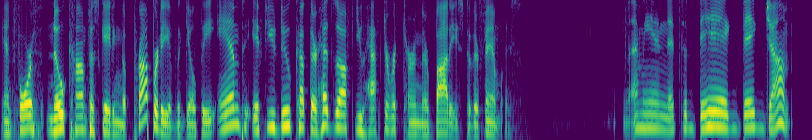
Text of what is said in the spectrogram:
And fourth, no confiscating the property of the guilty. And if you do cut their heads off, you have to return their bodies to their families. I mean, it's a big, big jump.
